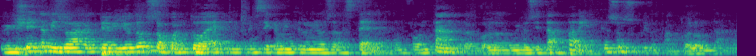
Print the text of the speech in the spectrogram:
riuscendo a misurare il periodo so quanto è intrinsecamente luminosa la stella, confrontandola con la luminosità apparente so subito quanto è lontano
